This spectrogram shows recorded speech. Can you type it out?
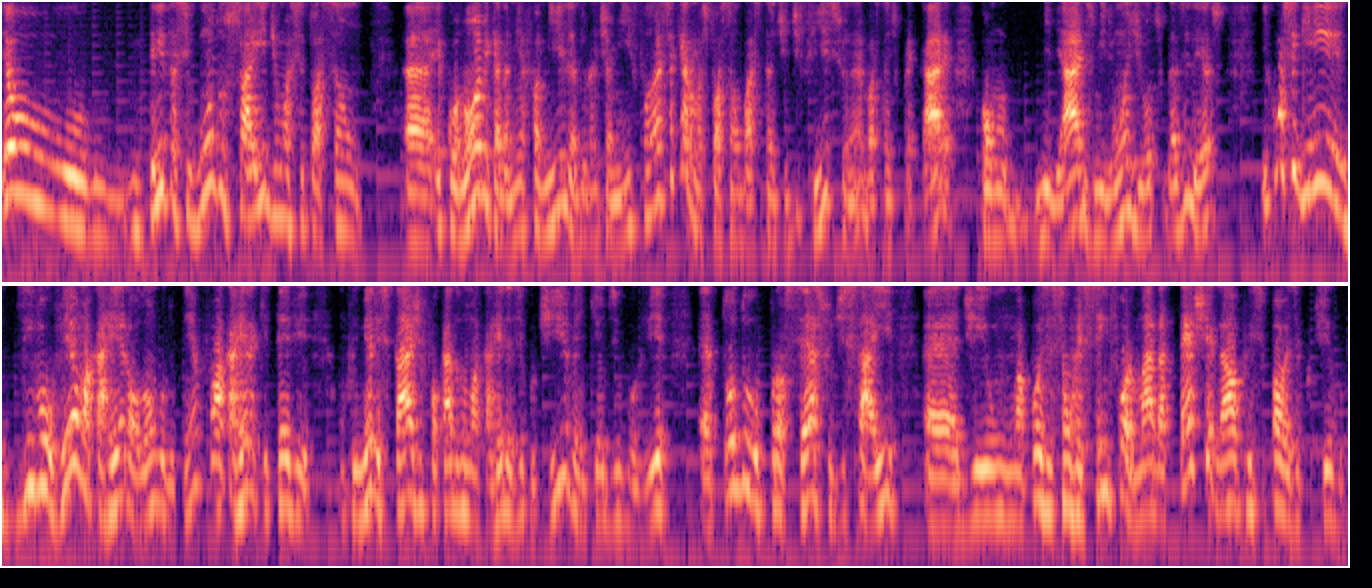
Eu, em 30 segundos, saí de uma situação uh, econômica da minha família durante a minha infância, que era uma situação bastante difícil, né, bastante precária, como milhares, milhões de outros brasileiros, e consegui desenvolver uma carreira ao longo do tempo. Foi uma carreira que teve um primeiro estágio focado numa carreira executiva, em que eu desenvolvi é, todo o processo de sair é, de uma posição recém-formada até chegar ao principal executivo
